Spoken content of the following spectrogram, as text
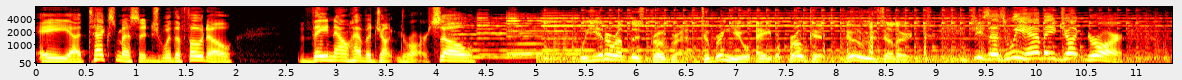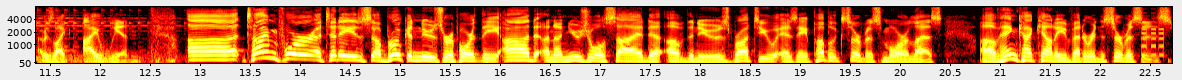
a uh, text message with a photo. They now have a junk drawer. So we interrupt this program to bring you a broken news alert. She says, We have a junk drawer. I was like, I win. Uh, time for today's uh, broken news report, the odd and unusual side of the news, brought to you as a public service, more or less, of Hancock County Veteran Services.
